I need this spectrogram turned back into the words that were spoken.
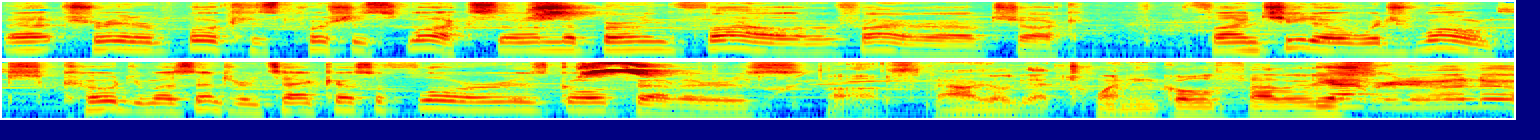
That traitor book has pushed its luck, so in the burning file or fire out chuck. Find Cheato, which won't. Code you must enter in Sandcastle floor is gold feathers. Oh, so now you'll get 20 gold feathers? Yeah, we're doing it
